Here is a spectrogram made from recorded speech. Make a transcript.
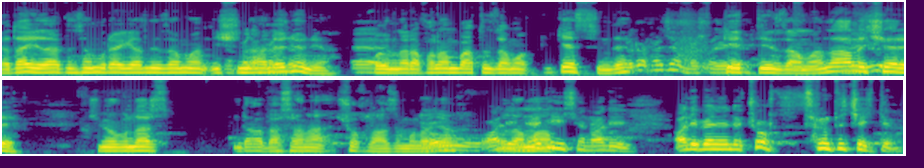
Ya dayı zaten sen buraya geldiğin zaman işini Bırakacağım. hallediyorsun ya. Evet. Koyunlara falan baktığın zaman geçsin de. Bırakacağım başka yere. Gittiğin zaman da al Mecbur. içeri. Şimdi bunlar daha da sana çok lazım olacak. Oo, o Ali ne zaman diyorsun Ali? Ali ben öyle çok sıkıntı çektim.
